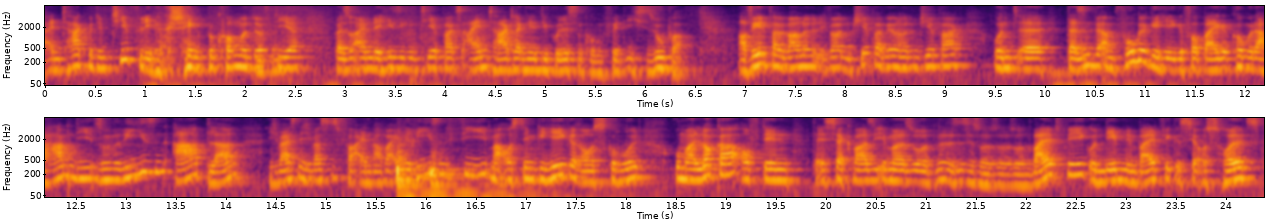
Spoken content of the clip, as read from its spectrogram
einen Tag mit dem Tierpfleger geschenkt bekommen und dürfte hier bei so einem der hiesigen Tierparks einen Tag lang hinter die Kulissen gucken. Finde ich super. Auf jeden Fall, wir waren, ich war im Tierpark, wir waren heute im Tierpark und äh, da sind wir am Vogelgehege vorbeigekommen und da haben die so einen riesen Adler, ich weiß nicht, was es für ein war, aber ein riesen Vieh mal aus dem Gehege rausgeholt und mal locker auf den, da ist ja quasi immer so, ne, das ist ja so, so, so ein Waldweg und neben dem Waldweg ist ja aus Holz,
